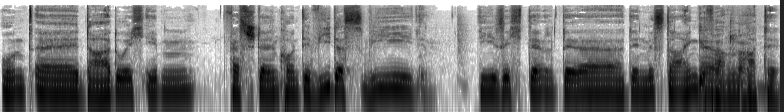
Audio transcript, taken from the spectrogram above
und äh, dadurch eben feststellen konnte, wie das, wie die sich der, der, den Mist da eingefangen klar. hatte.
